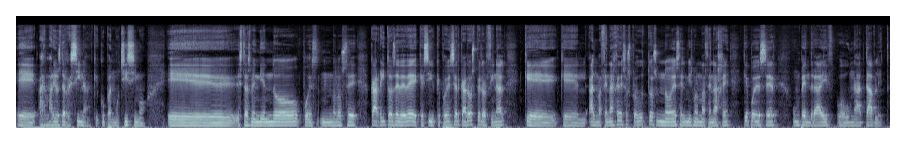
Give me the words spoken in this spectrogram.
eh, armarios de resina que ocupan muchísimo, eh, estás vendiendo, pues, no lo sé, carritos de bebé que sí, que pueden ser caros, pero al final que, el almacenaje de esos productos no es el mismo almacenaje que puede ser un pendrive o una tablet.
